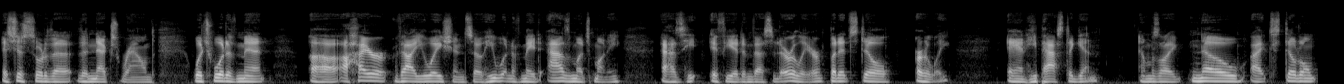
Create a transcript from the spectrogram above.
it's just sort of the the next round, which would have meant uh, a higher valuation. So he wouldn't have made as much money as he if he had invested earlier, but it's still early and he passed again and was like, no, I still don't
